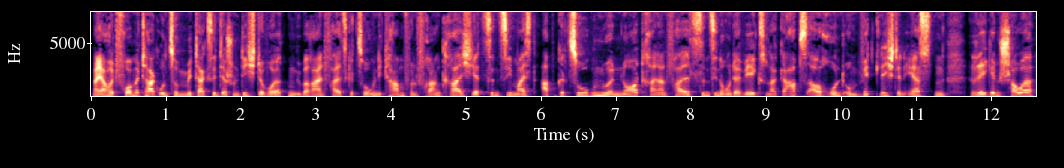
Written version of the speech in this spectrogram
Naja, heute Vormittag und zum Mittag sind ja schon dichte Wolken über Rheinland-Pfalz gezogen. Die kamen von Frankreich. Jetzt sind sie meist abgezogen. Nur in Nordrheinland-Pfalz sind sie noch unterwegs. Und da gab es auch rund um Wittlich den ersten Regenschauer.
